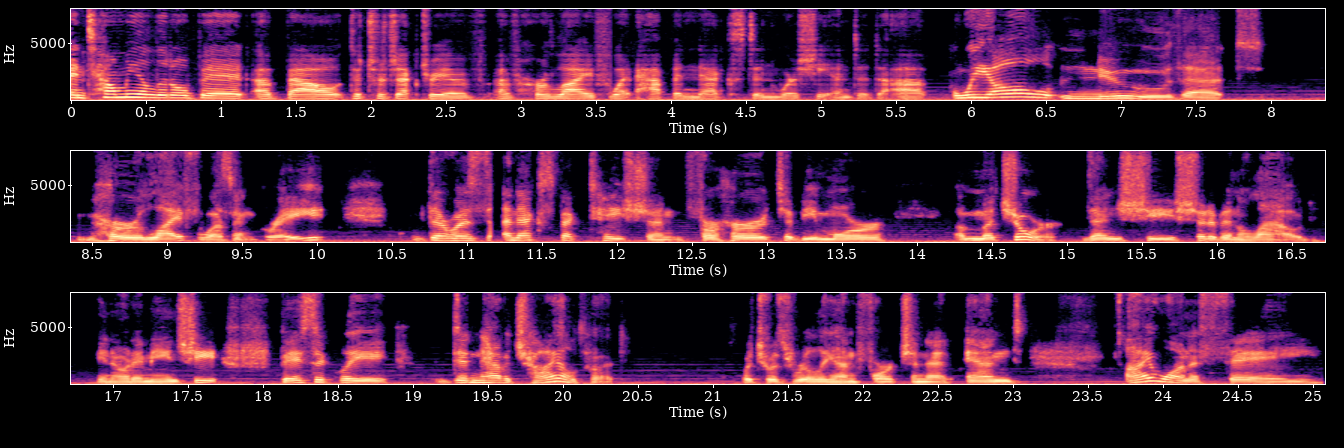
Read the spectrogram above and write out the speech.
And tell me a little bit about the trajectory of, of her life, what happened next, and where she ended up. We all knew that her life wasn't great. There was an expectation for her to be more uh, mature than she should have been allowed. You know what I mean? She basically didn't have a childhood, which was really unfortunate. And I want to say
